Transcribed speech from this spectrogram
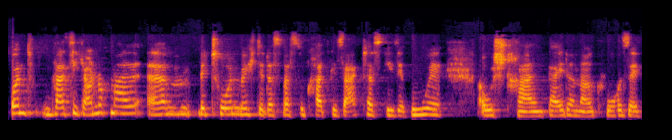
Und was ich auch nochmal ähm, betonen möchte, das, was du gerade gesagt hast, diese Ruhe ausstrahlen bei der Narkose,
